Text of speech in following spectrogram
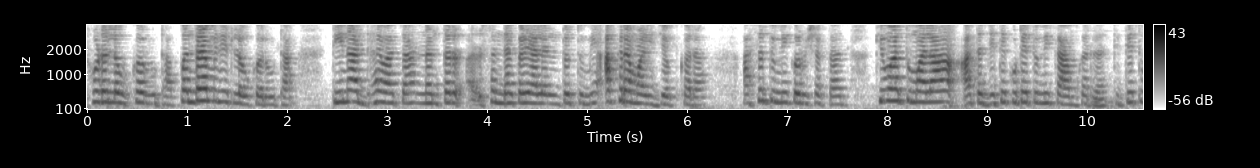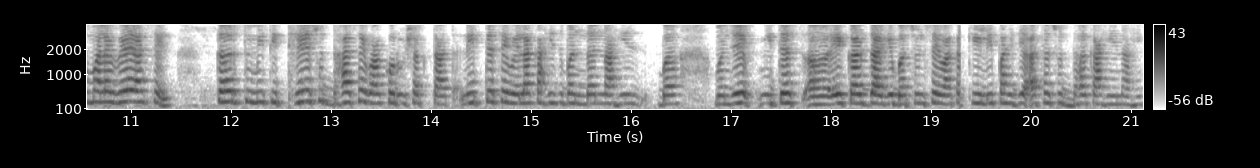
थोडं लवकर उठा. पंधरा मिनिट लवकर उठा. तीन अध्याय वाचा नंतर संध्याकाळी आल्यानंतर तुम्ही अकरा माळी जप करा. असं तुम्ही करू शकतात. किंवा तुम्हाला आता जिथे कुठे तुम्ही काम करता तिथे तुम्हाला वेळ असेल तर तुम्ही तिथे सुद्धा सेवा करू शकतात. नित्यसेवेला काहीच बंधन नाही. ब म्हणजे इथेच एकाच जागे बसून सेवा केली पाहिजे असं सुद्धा काही नाही.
